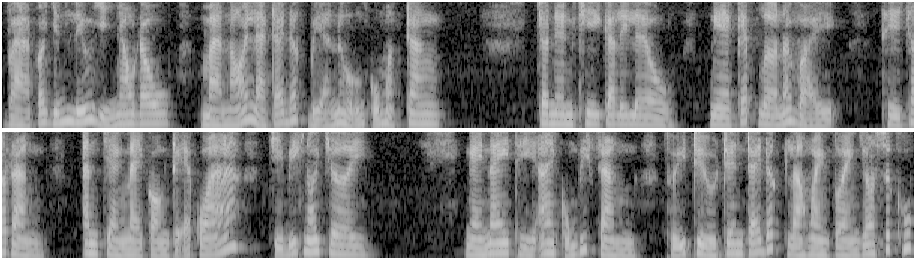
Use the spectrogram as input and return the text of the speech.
và có dính líu gì nhau đâu mà nói là trái đất bị ảnh hưởng của mặt trăng. Cho nên khi Galileo nghe Kepler nói vậy thì cho rằng anh chàng này còn trẻ quá, chỉ biết nói chơi. Ngày nay thì ai cũng biết rằng thủy triều trên trái đất là hoàn toàn do sức hút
